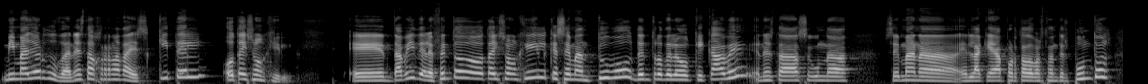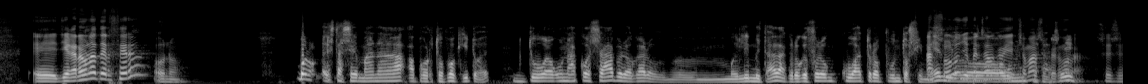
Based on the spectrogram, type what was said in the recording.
Mi mayor duda en esta jornada es: ¿Kittel o Tyson Hill? Eh, David, el efecto Tyson Hill que se mantuvo dentro de lo que cabe en esta segunda semana en la que ha aportado bastantes puntos, eh, ¿llegará una tercera o no? Bueno, esta semana aportó poquito, ¿eh? Tuvo alguna cosa, pero claro, muy limitada. Creo que fueron cuatro puntos y Ah, medio. solo yo pensaba que había hecho más, perdona. Sí, sí.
